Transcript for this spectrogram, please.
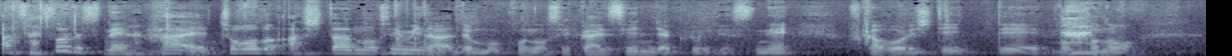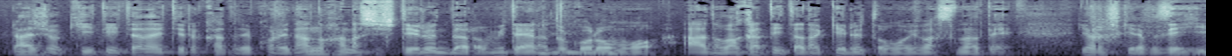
あそうですね。はい。ちょうど明日のセミナーでもこの世界戦略ですね深掘りしていってもうこの、ラジオ聞いていただいている方でこれ何の話してるんだろうみたいなところも、あの分かっていただけると思いますのでよろしければぜひ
